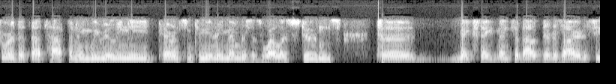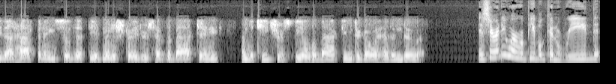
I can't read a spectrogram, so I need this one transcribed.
sure that that's happening, we really need parents and community members as well as students to make statements about their desire to see that happening so that the administrators have the backing and the teachers feel the backing to go ahead and do it. Is there anywhere where people can read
